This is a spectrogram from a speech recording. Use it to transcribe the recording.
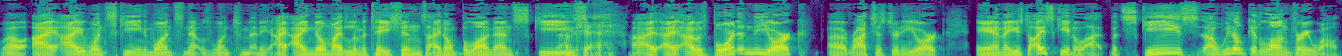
well, I, I went skiing once and that was one too many. I, I know my limitations. I don't belong on skis. Okay. I, I, I was born in New York, uh, Rochester, New York, and I used to ice skate a lot, but skis, uh, we don't get along very well.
